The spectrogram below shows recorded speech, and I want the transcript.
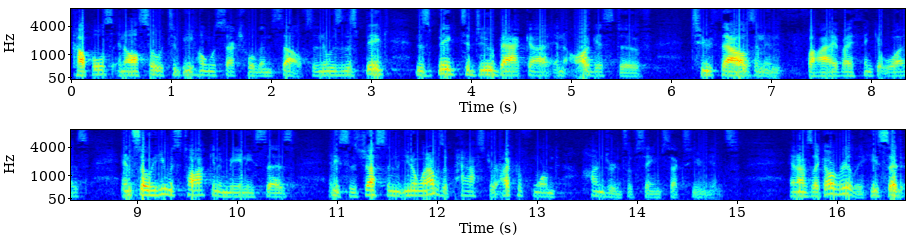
couples and also to be homosexual themselves. And it was this big, this big to do back uh, in August of 2005, I think it was. And so he was talking to me and he says, and he says, Justin, you know, when I was a pastor, I performed hundreds of same sex unions. And I was like, oh, really? He said,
